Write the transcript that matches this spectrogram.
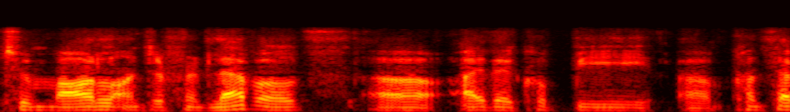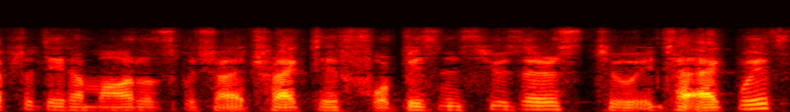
to model on different levels. Uh, either it could be uh, conceptual data models, which are attractive for business users to interact with,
